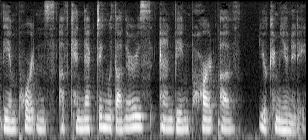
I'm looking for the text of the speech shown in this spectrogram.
the importance of connecting with others and being part of your community.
